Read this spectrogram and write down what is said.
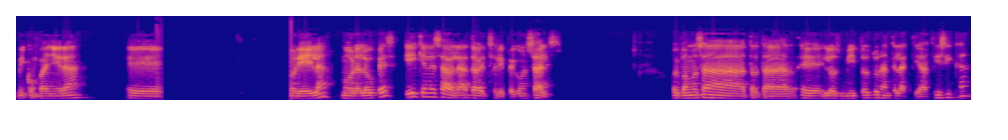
Mi compañera eh, Mora López y quien les habla, David Felipe González. Hoy vamos a tratar los mitos durante la actividad física.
